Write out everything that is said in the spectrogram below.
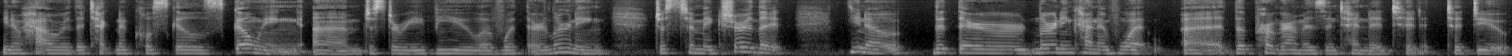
you know, how are the technical skills going? Um, just a review of what they're learning, just to make sure that, you know, that they're learning kind of what uh, the program is intended to, to do.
